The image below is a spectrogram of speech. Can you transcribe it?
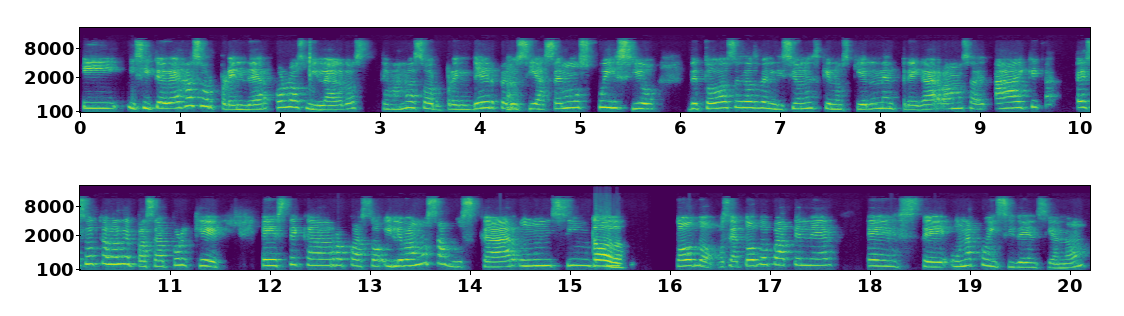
Y, y, si te dejas sorprender por los milagros, te van a sorprender, pero si hacemos juicio de todas esas bendiciones que nos quieren entregar, vamos a ver, ay, que eso acaba de pasar porque este carro pasó y le vamos a buscar un símbolo. Todo. Todo, o sea, todo va a tener este, una coincidencia, ¿no?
